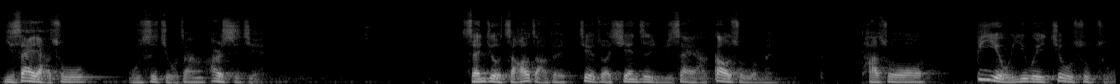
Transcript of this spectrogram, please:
以赛亚书五十九章二十节，神就早早的借着先知以赛亚告诉我们，他说必有一位救赎主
